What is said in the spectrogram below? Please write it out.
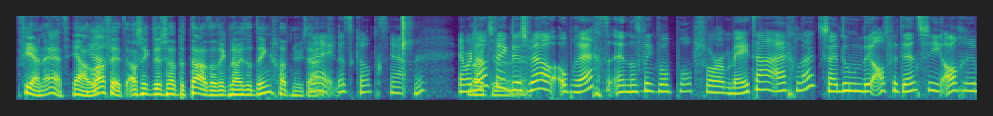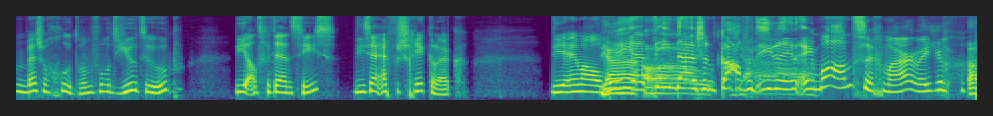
via een ad. Ja, Ja. love it. Als ik dus had betaald, had ik nooit dat ding gehad nu thuis. nee, dat klopt. Ja, Hm? ja maar Nooit, dat vind ik eh, dus wel oprecht. En dat vind ik wel props voor Meta eigenlijk. Zij doen de advertentie-algoritme best wel goed. Want bijvoorbeeld YouTube, die advertenties, die zijn echt verschrikkelijk. Die helemaal, Ja, je oh, 10.000 k ja. verdienen in één maand, zeg maar. Weet je wel.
